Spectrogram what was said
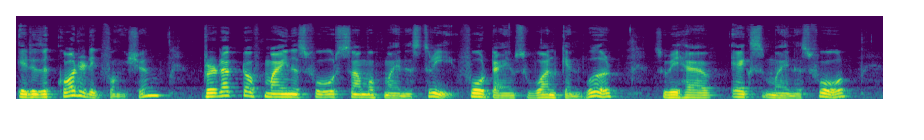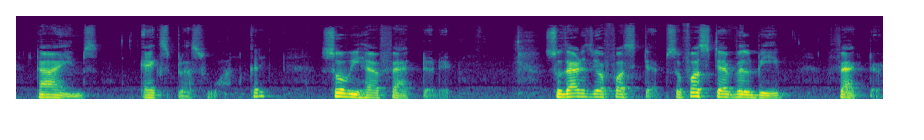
it is a quadratic function. Product of minus 4 sum of minus 3 4 times 1 can work. So we have x minus 4 times x plus 1 correct? So we have factored it. So that is your first step. So first step will be factor.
